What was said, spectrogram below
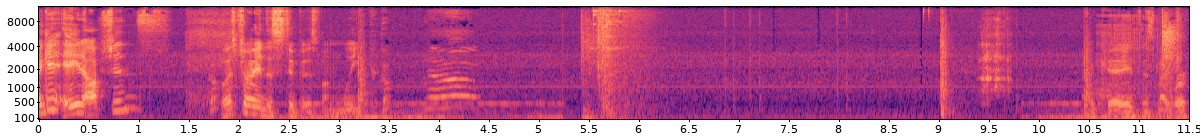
I get eight options? Let's try the stupidest one, leap. No! Okay, this might work.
